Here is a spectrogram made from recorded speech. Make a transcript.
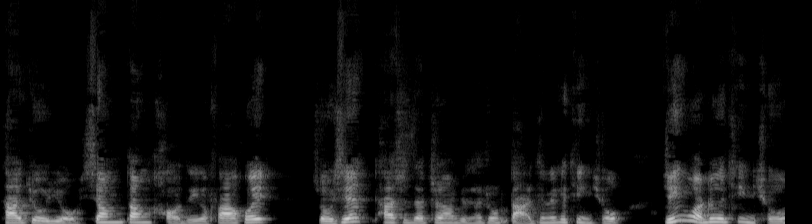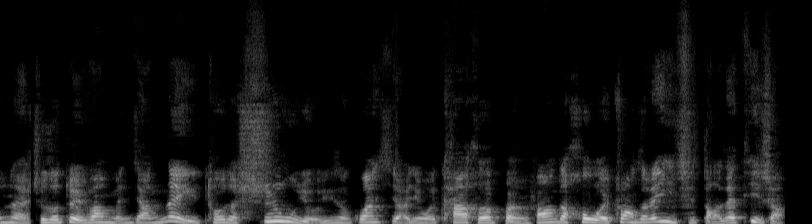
他就有相当好的一个发挥。首先，他是在这场比赛中打进了一个进球，尽管这个进球呢是和对方门将内托的失误有一定的关系啊，因为他和本方的后卫撞在了一起，倒在地上，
